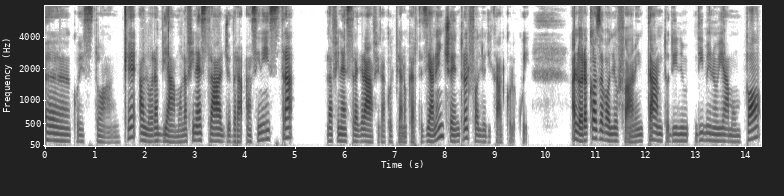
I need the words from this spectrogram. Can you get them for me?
eh, questo anche. Allora abbiamo la finestra algebra a sinistra la finestra grafica col piano cartesiano in centro e il foglio di calcolo qui. Allora cosa voglio fare? Intanto diminuiamo un po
